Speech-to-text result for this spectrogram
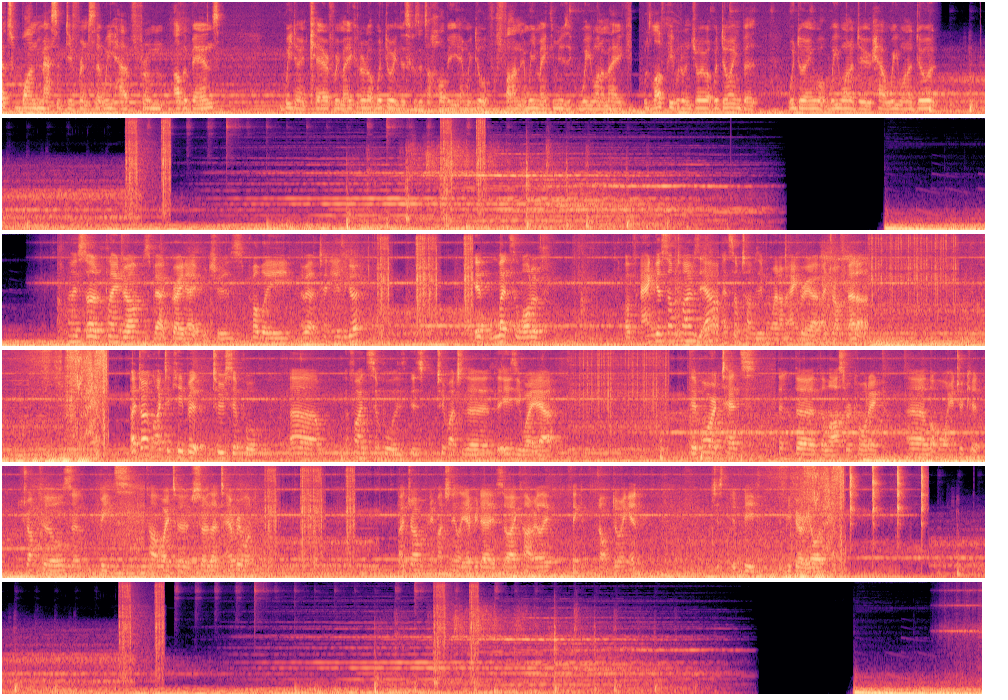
That's one massive difference that we have from other bands. We don't care if we make it or not, we're doing this because it's a hobby and we do it for fun and we make the music we want to make. We'd love people to enjoy what we're doing, but we're doing what we want to do, how we want to do it. Playing drums about grade 8, which was probably about 10 years ago. It lets a lot of of anger sometimes out, and sometimes even when I'm angry, I, I drum better. I don't like to keep it too simple. Um, I find simple is, is too much the, the easy way out. They're more intense than the, the last recording, uh, a lot more intricate drum fills and beats. Can't wait to show that to everyone. I drum pretty much nearly every day, so I can't really think of not doing it. Just it'd be it'd be very odd.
